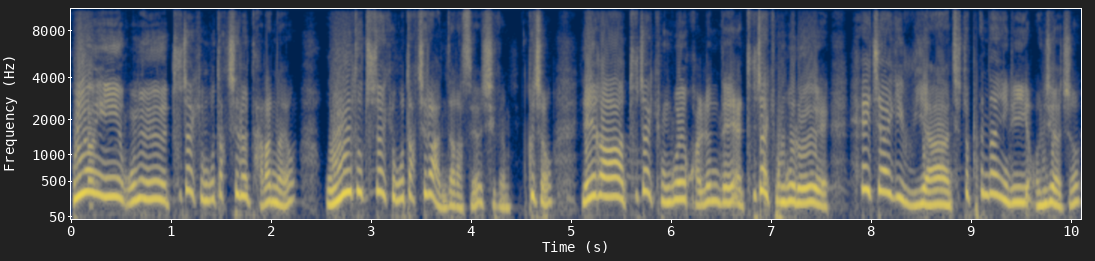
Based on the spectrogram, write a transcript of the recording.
고영이 오늘 투자 경고 딱지를 달았나요? 오늘도 투자 경고 딱지를 안 달았어요, 지금. 그죠? 얘가 투자 경고에 관련된, 투자 경고를 해지하기 위한 최초 판단일이 언제였죠?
